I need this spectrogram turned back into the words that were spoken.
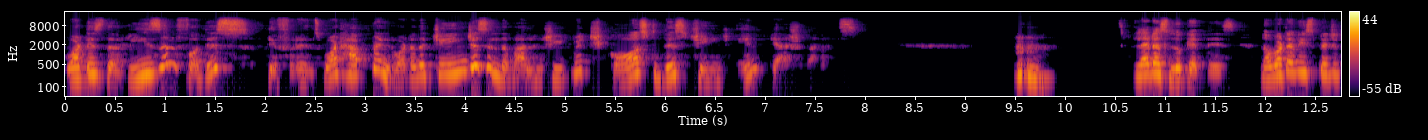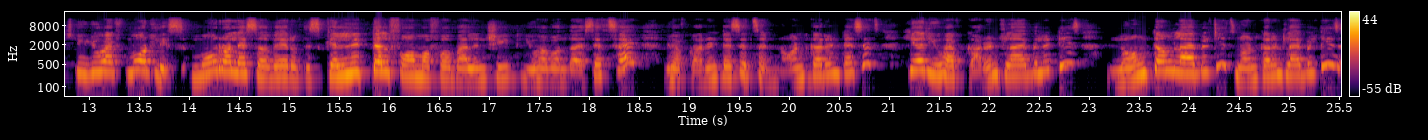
What is the reason for this difference? What happened? What are the changes in the balance sheet which caused this change in cash balance? let us look at this. Now, what have we split it? You, you have more or, less, more or less aware of the skeletal form of a balance sheet. You have on the asset side, you have current assets and non-current assets. Here you have current liabilities, long-term liabilities, non-current liabilities,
